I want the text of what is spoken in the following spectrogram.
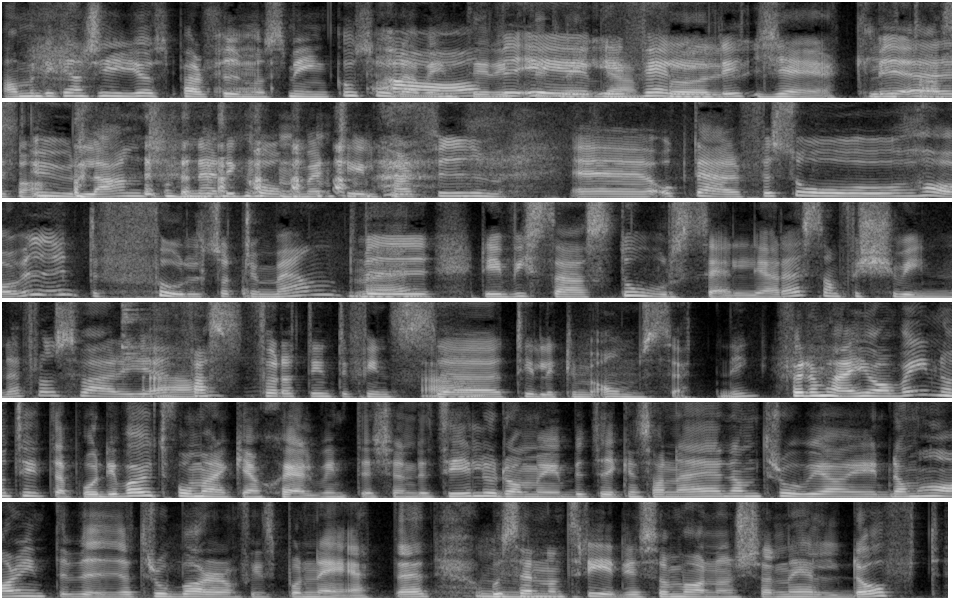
ja, men det kanske är just parfym och smink och så där vi inte är vi riktigt är, vi lika. är väldigt... För jäkligt Vi är alltså. ett u-land när det kommer till parfym. Eh, och därför så har vi inte fullt sortiment. Vi, det är vissa storsäljare som försvinner från Sverige Ja. fast för att det inte finns Ja. eh, tillräckligt med omsättning. För de här jag var inne och tittade på, det var ju två märken jag själv inte kände till och de i butiken sa nej, de tror jag, de har inte vi. Jag tror bara de finns på nätet. Och Mm. sen någon tredje som var någon Chanel-doft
